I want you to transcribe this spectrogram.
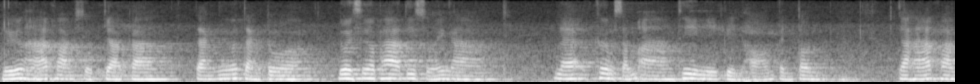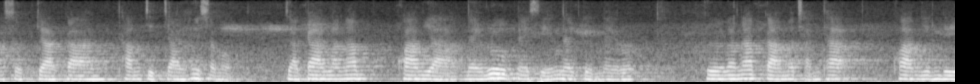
หรือหาความสุขจากการแต่งเนื้อแต่งตัวด้วยเสื้อผ้าที่สวยงาม และเครื่องสำอางที่มีกลิ่นหอมเป็นต้น จะหาความสุขจากการทำจิตใจให้สงบจากการระงับความอยากในรูปในเสียงในกลิ่นในรสคือระงับการมฉันทะ ความยินดี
